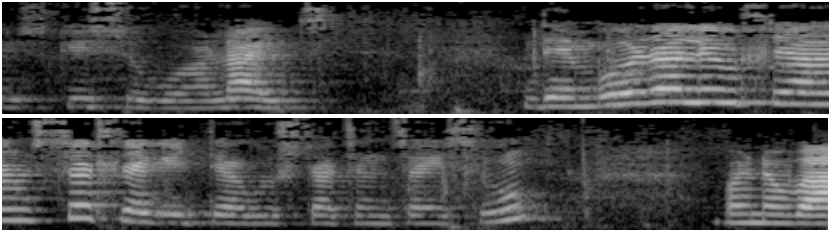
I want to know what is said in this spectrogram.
dizkizugu alaitz. Denbora lehurzean zer egitea gustatzen zaizu? Bueno, ba,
